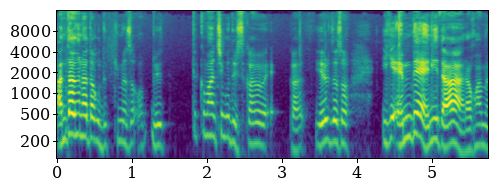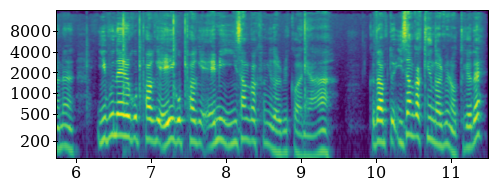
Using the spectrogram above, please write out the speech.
안 당연하다고 느끼면서 어, 왜 뜨끔한 친구도 있을까요? 그러니까 예를 들어서 이게 m 대 n이다 라고 하면은 2분의 1 곱하기 a 곱하기 m이 이 삼각형의 넓이일 거 아니야. 그 다음 또 이 삼각형의 넓이는 어떻게 돼?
